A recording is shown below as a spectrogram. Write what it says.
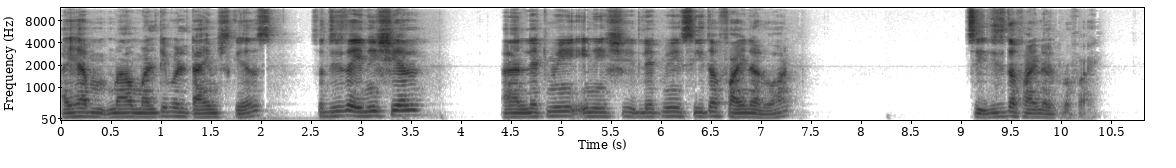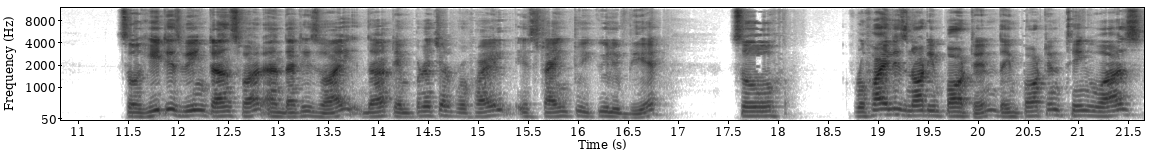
i have now multiple time scales. So this is the initial and let me initial let me see the final one. See this is the final profile so heat is being transferred and that is why the temperature profile is trying to equilibrate so profile is not important the important thing was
